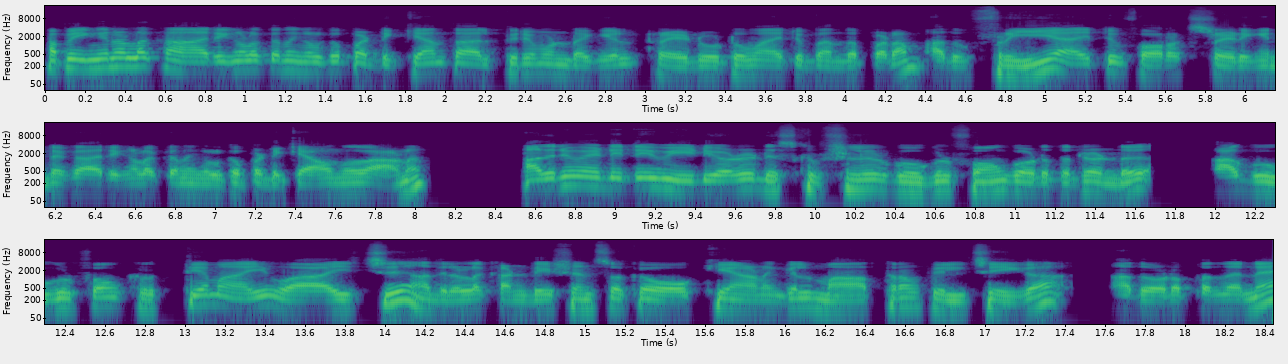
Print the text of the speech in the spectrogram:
അപ്പൊ ഇങ്ങനെയുള്ള കാര്യങ്ങളൊക്കെ നിങ്ങൾക്ക് പഠിക്കാൻ താല്പര്യമുണ്ടെങ്കിൽ ട്രേഡ് റൂട്ടുമായിട്ട് ബന്ധപ്പെടാം. അത് ഫ്രീ ആയിട്ട് ഫോറക്സ് ട്രേഡിങ്ങിന്റെ കാര്യങ്ങളൊക്കെ നിങ്ങൾക്ക് പഠിക്കാവുന്നതാണ്. അതിനു വേണ്ടിയിട്ട് ഈ വീഡിയോയുടെ ഡിസ്ക്രിപ്ഷനിൽ ഒരു ഗൂഗിൾ ഫോം കൊടുത്തിട്ടുണ്ട്. ആ ഗൂഗിൾ ഫോം കൃത്യമായി വായിച്ച് അതിലുള്ള കണ്ടീഷൻസ് ഒക്കെ ഓക്കെ ആണെങ്കിൽ മാത്രം ഫിൽ ചെയ്യുക. അതോടൊപ്പം തന്നെ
